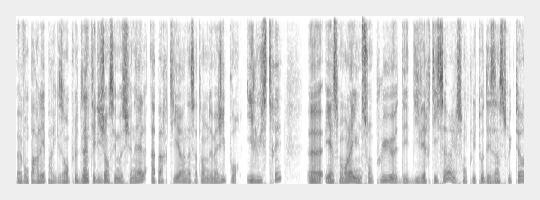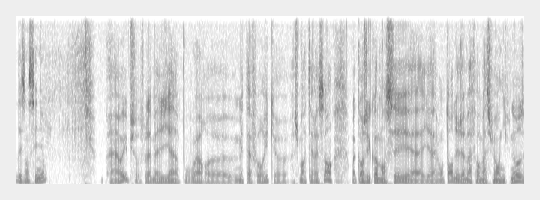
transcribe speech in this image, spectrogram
vont parler par exemple de l'intelligence émotionnelle à partir d'un certain nombre de magies pour illustrer. Euh, et à ce moment-là, ils ne sont plus euh, des divertisseurs, ils sont plutôt des instructeurs, des enseignants? Ben oui, puis la magie a un pouvoir euh, métaphorique vachement intéressant. Quand j'ai commencé il y a longtemps, déjà ma formation en hypnose,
